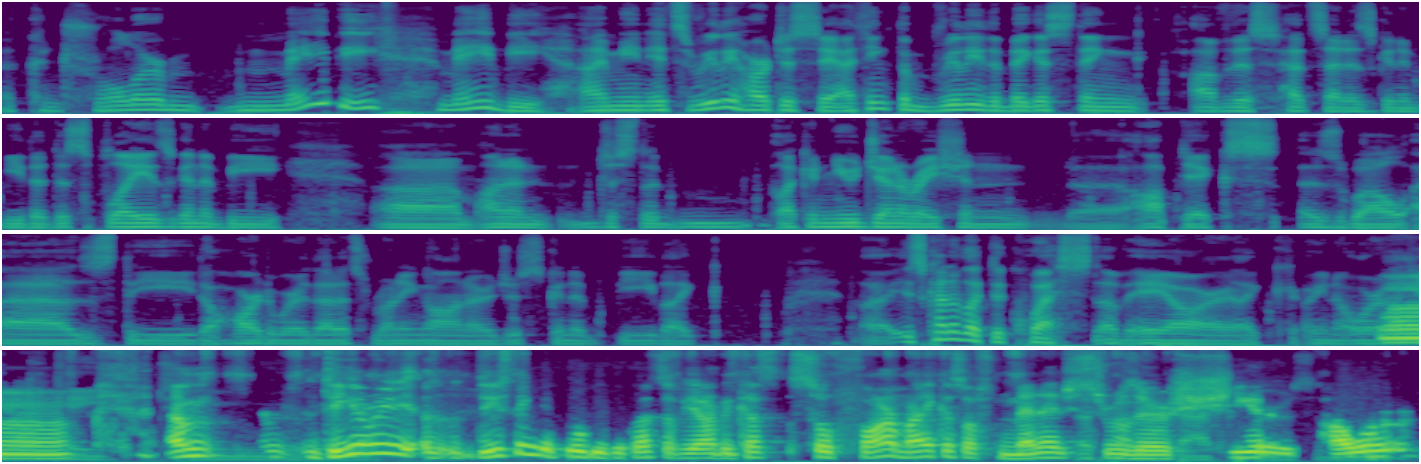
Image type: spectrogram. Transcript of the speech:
A controller, maybe, maybe. I mean, it's really hard to say. I think the really the biggest thing of this headset is going to be the display is going to be um, on an, just a, like a new generation uh, optics, as well as the the hardware that it's running on are just going to be like. Uh, it's kind of like the quest of AR, like you know, or Mm. Um, do you really? Do you think it will be the quest of AR? Because so far, Microsoft managed That's through their sheer power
